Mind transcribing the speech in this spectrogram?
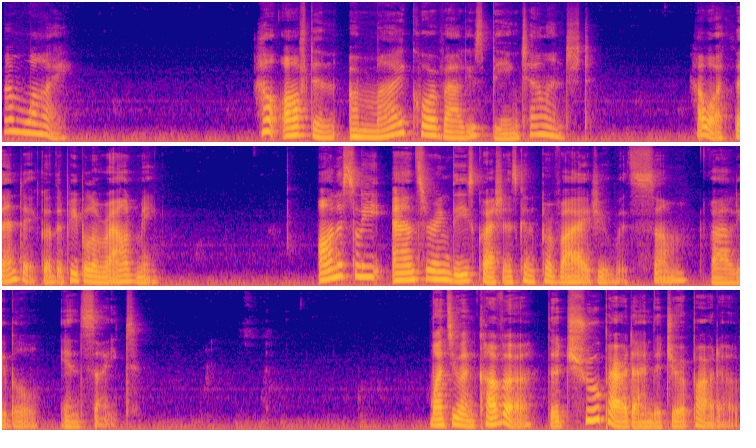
and why? How often are my core values being challenged? How authentic are the people around me? Honestly answering these questions can provide you with some valuable insight. Once you uncover the true paradigm that you're a part of,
